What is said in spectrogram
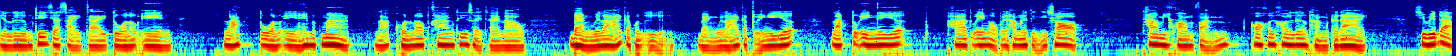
อย่าลืมที่จะใส่ใจตัวเราเอง รักตัวเราเองให้มากๆ รักคนรอบข้างที่ใส่ใจเรา แบ่งเวลาให้กับคนอื่น แบ่งเวลาให้กับตัวเองเยอะๆ รักตัวเองเยอะๆ พาตัวเองออกไปทำในสิ่งที่ชอบ ถ้ามีความฝันก็ค่อยๆ เริ่มทำก็ได้ ชีวิตอะ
